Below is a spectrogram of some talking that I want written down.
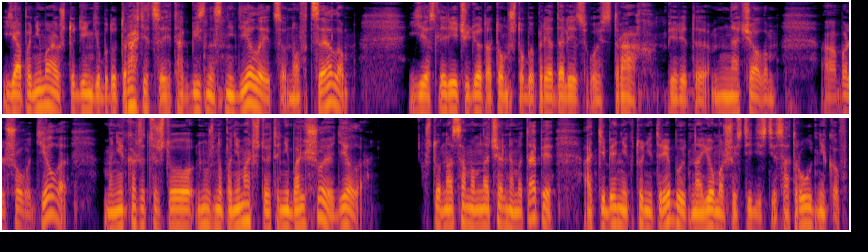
я понимаю, что деньги будут тратиться, и так бизнес не делается, но в целом, если речь идет о том, чтобы преодолеть свой страх перед э, началом а, большого дела, мне кажется, что нужно понимать, что это небольшое дело. Что на самом начальном этапе от тебя никто не требует наема 60 сотрудников,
